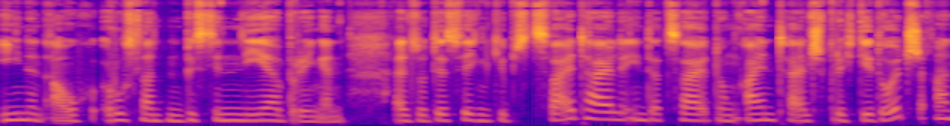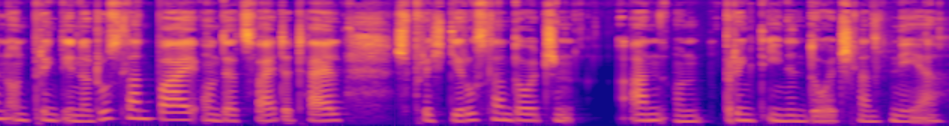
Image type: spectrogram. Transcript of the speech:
ihnen auch Russland ein bisschen näher bringen. Also deswegen gibt es zwei Teile in der Zeitung. Ein Teil spricht die Deutsche an und bringt ihnen Russland bei und der zweite Teil spricht die Russlanddeutschen an und bringt ihnen Deutschland näher.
